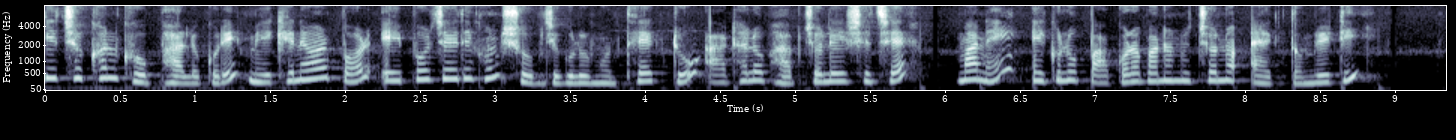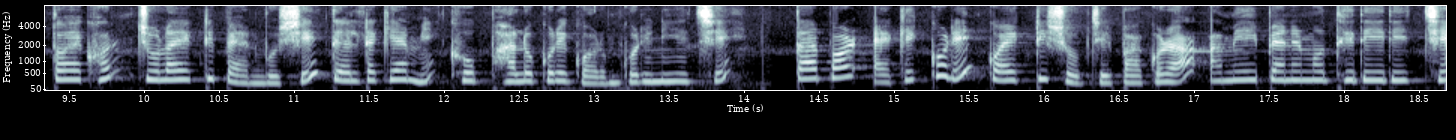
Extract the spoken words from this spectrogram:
কিছুক্ষণ খুব ভালো করে মেখে নেওয়ার পর এই পর্যায়ে দেখুন সবজিগুলোর মধ্যে একটু আঠালো ভাব চলে এসেছে। মানে এগুলো পাকোড়া বানানোর জন্য একদম রেডি তো এখন চুলায় একটি প্যান বসিয়ে তেলটাকে আমি খুব ভালো করে গরম করে নিয়েছি। তারপর এক এক করে কয়েকটি সবজির পাকোড়া আমি এই প্যানের মধ্যে দিয়ে দিচ্ছি।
